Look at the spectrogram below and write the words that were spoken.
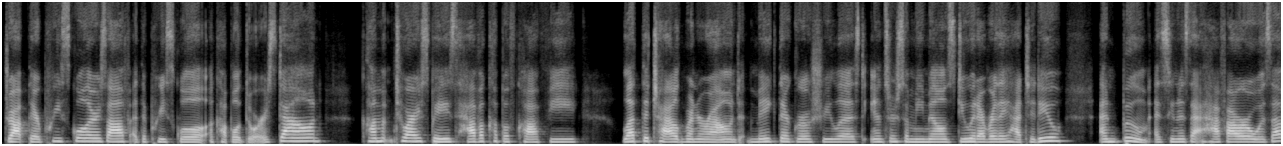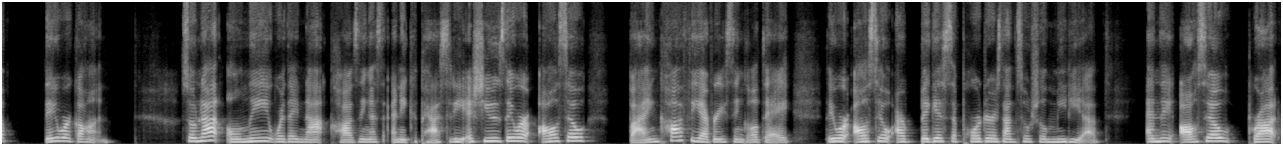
drop their preschoolers off at the preschool a couple doors down, come to our space, have a cup of coffee, let the child run around, make their grocery list, answer some emails, do whatever they had to do. And boom, as soon as that half hour was up, they were gone. So not only were they not causing us any capacity issues, they were also buying coffee every single day. They were also our biggest supporters on social media. And they also brought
